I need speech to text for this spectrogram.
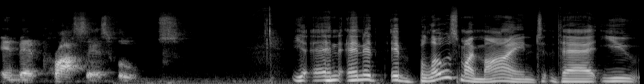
and that processed foods. Yeah, and and it it blows my mind that you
